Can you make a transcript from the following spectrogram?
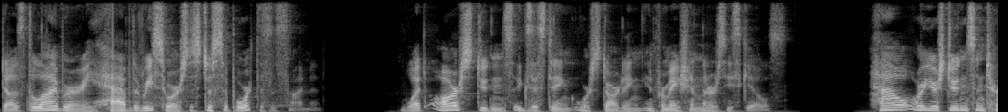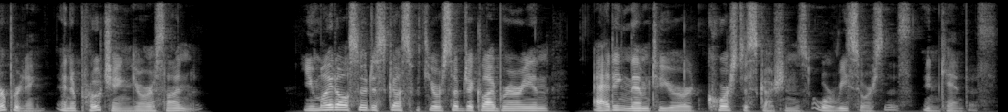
does the library have the resources to support this assignment? What are students' existing or starting information literacy skills? How are your students interpreting and approaching your assignment? You might also discuss with your subject librarian adding them to your course discussions or resources in Canvas.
